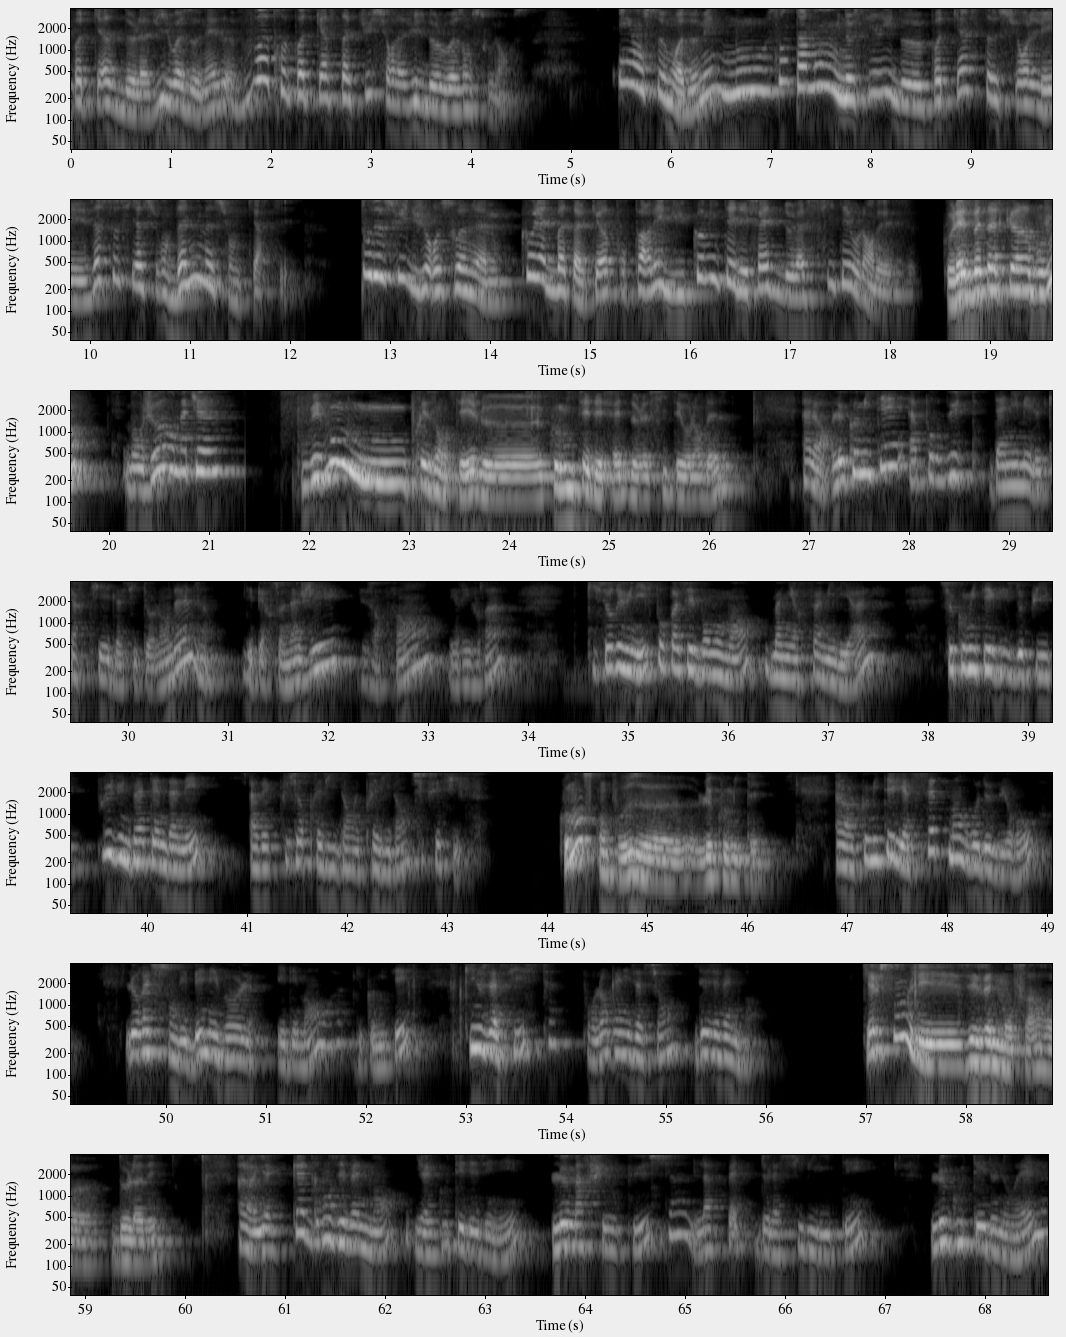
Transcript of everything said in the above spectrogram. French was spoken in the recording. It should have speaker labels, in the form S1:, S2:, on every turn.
S1: podcasts de la ville oisonnaise, votre podcast actu sur la ville de Loison-sous-Lens. Et en ce mois de mai, nous entamons une série de podcasts sur les associations d'animation de quartier. Tout de suite, je reçois Mme Colette Batalka pour parler du comité des fêtes de la cité hollandaise. Colette Batalka, bonjour.
S2: Bonjour Mathieu.
S1: Pouvez-vous nous présenter le comité des fêtes de la cité hollandaise?
S2: Alors, le comité a pour but d'animer le quartier de la cité hollandaise, des personnes âgées, des enfants, des riverains, qui se réunissent pour passer de bons moments de manière familiale. Ce comité existe depuis plus d'une vingtaine d'années, avec plusieurs présidents et présidentes successifs.
S1: Comment se compose euh, le comité?
S2: Alors, le comité, il y a sept membres de bureau. Le reste, ce sont des bénévoles et des membres du comité qui nous assistent pour l'organisation des événements.
S1: Quels sont les événements phares euh, de l'année?
S2: Alors, il y a quatre grands événements. Il y a le goûter des aînés, le marché aux puces, la fête de la civilité, le goûter de Noël.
